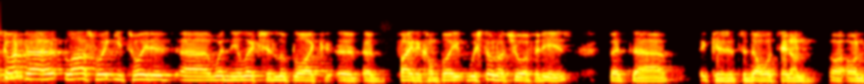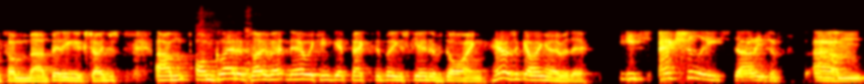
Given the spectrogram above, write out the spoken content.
Scott, uh, last week you tweeted uh, when the election looked like a, a fait accompli. We're still not sure if it is, but because it's a dollar ten on on some uh, betting exchanges. Um, I'm glad it's over. Now we can get back to being scared of dying. How's it going over there? It's actually starting to um,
